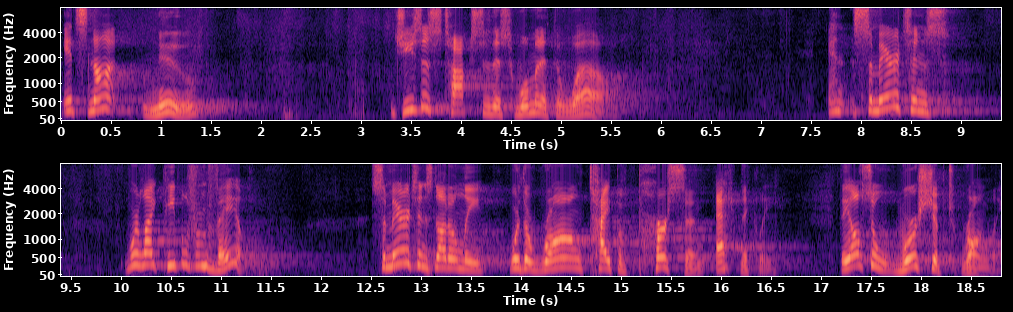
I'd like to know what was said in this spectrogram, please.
it's not new. Jesus talks to this woman at the well. And Samaritans were like people from Vale. Samaritans not only were the wrong type of person ethnically, they also worshiped wrongly.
